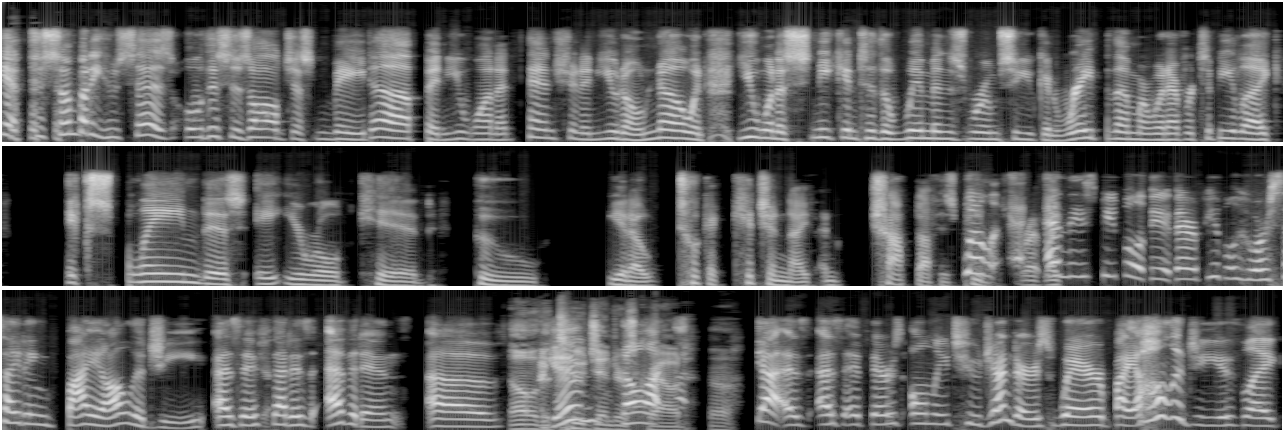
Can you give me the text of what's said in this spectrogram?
yeah to somebody who says oh this is all just made up and you want attention and you don't know and you want to sneak into the women's room so you can rape them or whatever to be like explain this eight year old kid who you know took a kitchen knife and chopped off his Well, penis a- right? Like, and these people, there, there are people who are citing biology as if Yeah. that is evidence of Oh, the Again, two genders no, I- crowd. Ugh. yeah, as as if there's only two genders, where biology is like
